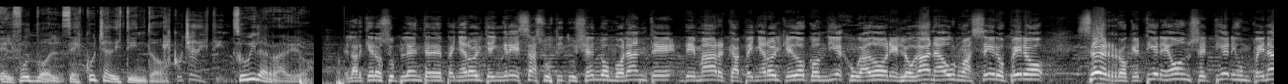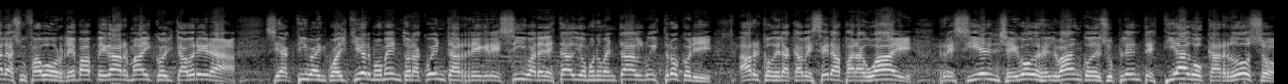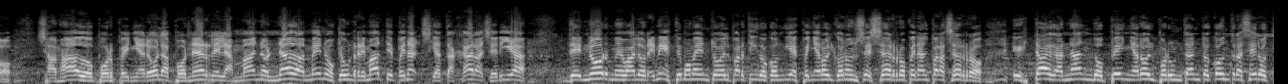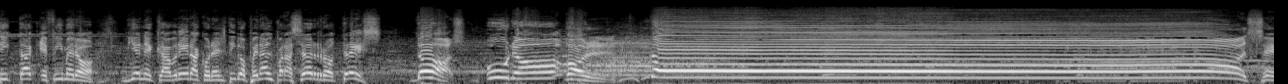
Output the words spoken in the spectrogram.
El fútbol se escucha distinto. Escucha distinto. Subí la radio. El arquero suplente de Peñarol que ingresa sustituyendo un volante de marca. Peñarol quedó con 10 jugadores, lo gana 1 a 0, pero Cerro que tiene 11 tiene un penal a su favor. Le va a pegar Michael Cabrera. Se activa en cualquier momento la cuenta regresiva en el Estadio Monumental Luis Trócoli. Arco de la cabecera Paraguay. Recién llegó desde el banco de suplentes Tiago Cardoso. Llamado por Peñarol a ponerle las manos nada menos que un remate penal. Si atajara sería de enorme valor en este momento del partido 10 Peñarol con 11 Cerro, penal para Cerro. Está ganando Peñarol por un tanto contra cero, tic-tac efímero. Viene Cabrera con el tiro penal para Cerro. 3, 2, 1, gol. ¡Gol! Sí.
